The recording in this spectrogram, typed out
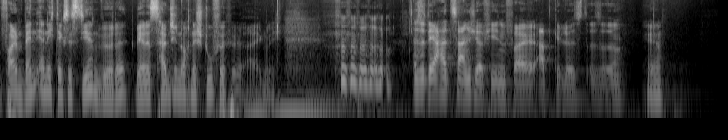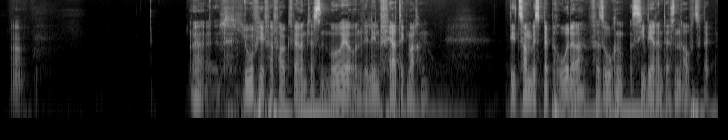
Vor allem, wenn er nicht existieren würde, wäre Sanji noch eine Stufe höher eigentlich. Also der hat Sanji auf jeden Fall abgelöst. Also Ja. Ja. Äh, Luffy verfolgt währenddessen Moria und will ihn fertig machen. Die Zombies bei Perona versuchen, sie währenddessen aufzuwecken.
